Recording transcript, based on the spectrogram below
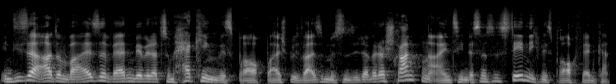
in dieser Art und Weise werden wir wieder zum Hacking-Missbrauch beispielsweise, müssen sie da wieder Schranken einziehen, dass das System nicht missbraucht werden kann.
